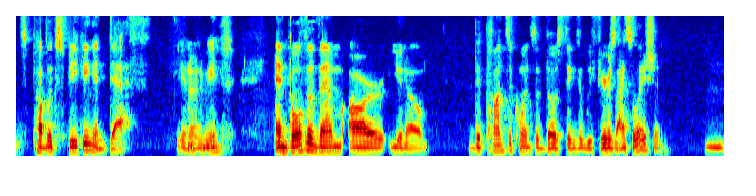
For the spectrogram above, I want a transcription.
It's public speaking and death. You know what I mean? And both of them are, you know, the consequence of those things that we fear is isolation. Mm.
